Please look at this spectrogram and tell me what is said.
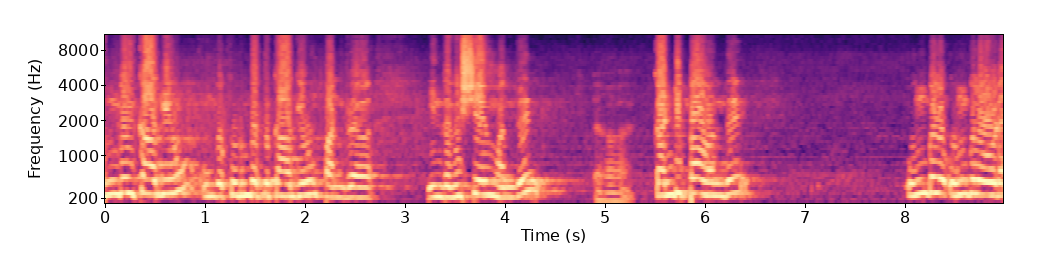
உங்களுக்காகவும் உங்கள் குடும்பத்துக்காகவும் பண்ணுற இந்த விஷயம் வந்து கண்டிப்பாக வந்து உங்கள உங்களோட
